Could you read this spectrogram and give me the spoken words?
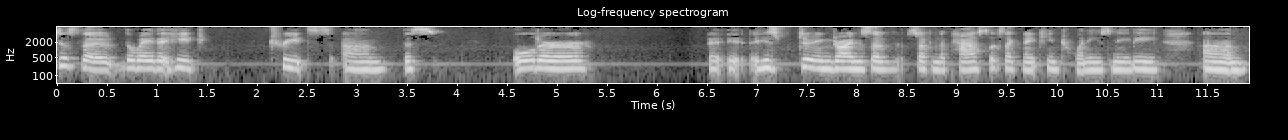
just the the way that he tr- treats um, this older. it- it- He's doing drawings of stuff in the past. Looks like 1920s maybe. Um,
